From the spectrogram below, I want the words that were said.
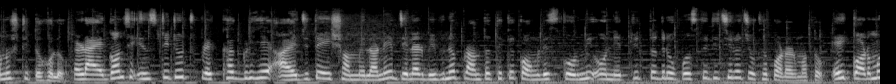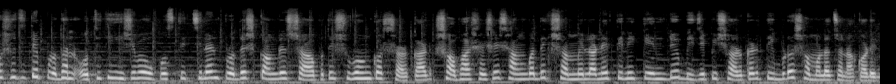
অনুষ্ঠিত হল। রায়গঞ্জ ইনস্টিটিউট প্রেক্ষাগৃহে আয়োজিত এই সম্মেলনে জেলার বিভিন্ন প্রান্ত থেকে কংগ্রেস কর্মী ও নেতৃত্বদের উপস্থিতি ছিল চোখে পড়ার মতো। এই কর্মসূচিতে প্রধান অতিথি হিসেবে উপস্থিত ছিলেন প্রদেশ কংগ্রেস সভাপতি শুভঙ্কর সরকার। সভা শেষে সাংবাদিক সম্মেলনে তিনি কেন্দ্রীয় বিজেপি সরকার তীব্র সমালোচনা করেন।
